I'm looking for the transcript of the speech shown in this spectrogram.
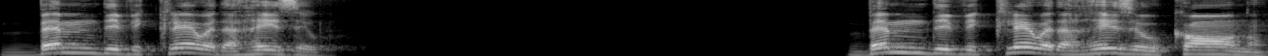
Bemde ve klevet a rezeo. Bemde ve klevet a rezeo kanon.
